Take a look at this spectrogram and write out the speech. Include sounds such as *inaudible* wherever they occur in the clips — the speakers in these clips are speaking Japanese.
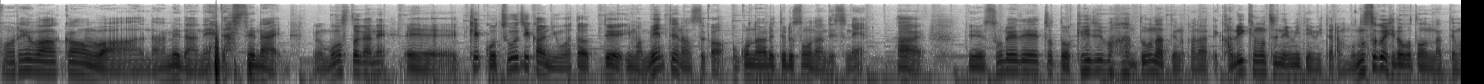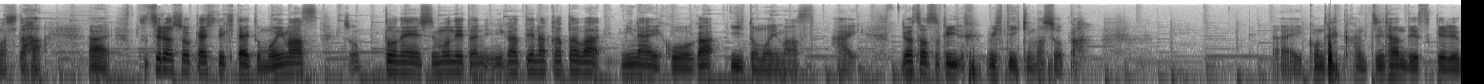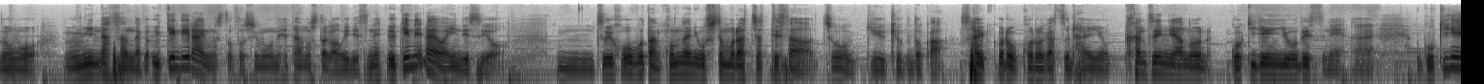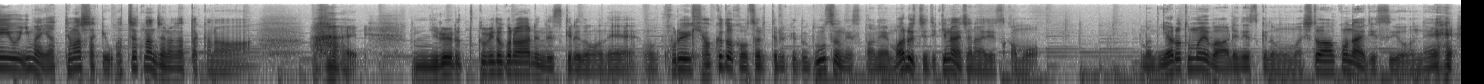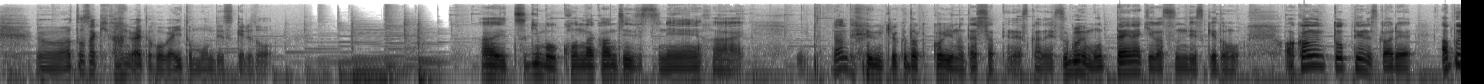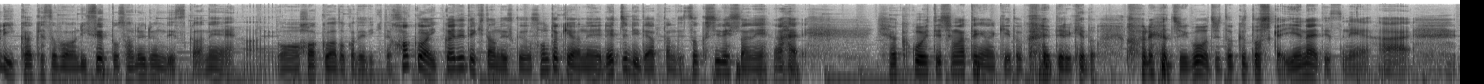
これはあかんわ。ダメだね。*laughs* 出せない。モンストがね、えー、結構長時間にわたって今メンテナンスが行われてるそうなんですね。はい。でそれでちょっと掲示板どうなってるのかなって軽い気持ちで見てみたらものすごいひどいことになってました。はい。そちらを紹介していきたいと思います。ちょっとね下ネタに苦手な方は見ない方がいいと思います。はい。では早速見ていきましょうか。はい、こんな感じなんですけれども、皆さんなんか受け狙いの人と下ネタの人が多いですね。受け狙いはいいんですよ。うん、追放ボタンこんなに押してもらっちゃってさ超究極とかサイコロを転がすラインを完全にあのご機嫌用ですね。はい。ご機嫌用今やってましたっけ？終わっちゃったんじゃなかったかな。はい。いろいろ突っ込みどころあるんですけれどもね。これ100とか押されてるけどどうするんですかね？マルチできないじゃないですかもう、まあ、やろうと思えばあれですけども、まあ、人は来ないですよね、*laughs* うん、後先考えた方がいいと思うんですけれど。はい次もこんな感じですね。はい。なんで *laughs* 運極とかこういうの出しちゃってんですかね。すごいもったいない気がするんですけどアカウントっていうんですかあれ。アプリ1回消せばリセットされるんですかね。はい。ハクワとか出てきて。ハクは1回出てきたんですけどその時はねレチリであったんで即死でしたね。はい。100超えてしまったんやけど書いてるけど *laughs* これは自業自得としか言えないですね。は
